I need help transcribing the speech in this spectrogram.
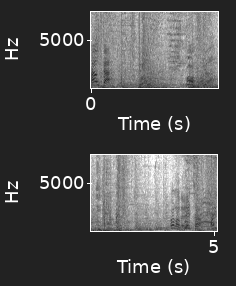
¡Auca! ¡A la derecha! ¡Hay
